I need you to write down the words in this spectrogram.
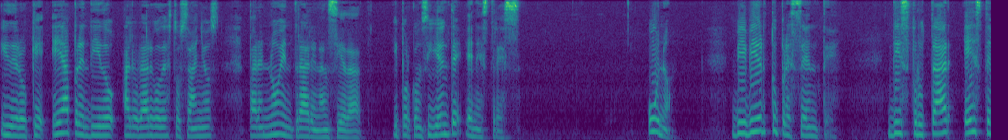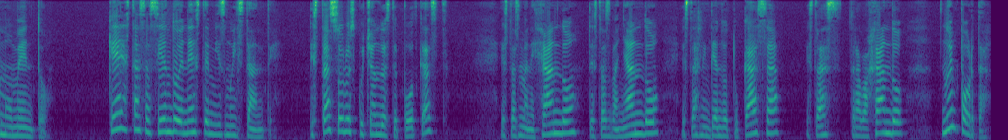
y de lo que he aprendido a lo largo de estos años para no entrar en ansiedad y por consiguiente en estrés. 1. Vivir tu presente. Disfrutar este momento. ¿Qué estás haciendo en este mismo instante? ¿Estás solo escuchando este podcast? ¿Estás manejando? ¿Te estás bañando? ¿Estás limpiando tu casa? ¿Estás trabajando? No importa,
